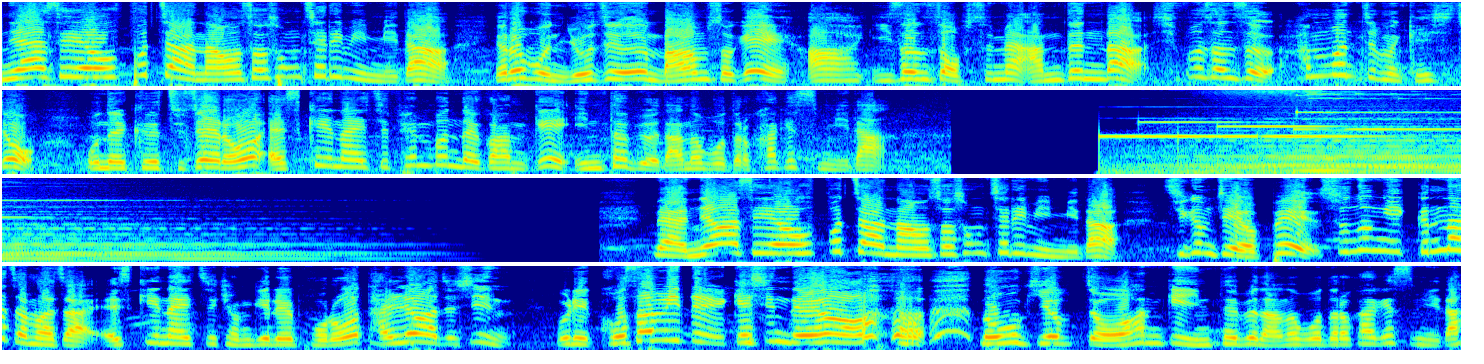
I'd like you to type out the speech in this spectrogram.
안녕하세요. 후프츠 아나운서 송채림입니다. 여러분, 요즘 마음속에, 아, 이 선수 없으면 안 된다 싶은 선수 한 분쯤은 계시죠? 오늘 그 주제로 SK나이츠 팬분들과 함께 인터뷰 나눠보도록 하겠습니다. 네, 안녕하세요. 후프츠 아나운서 송채림입니다. 지금 제 옆에 수능이 끝나자마자 SK나이츠 경기를 보러 달려와 주신 우리 고3이들 계신데요. 너무 귀엽죠? 함께 인터뷰 나눠보도록 하겠습니다.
